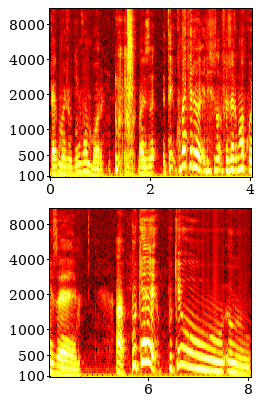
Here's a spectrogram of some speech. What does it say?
Pego meu joguinho e vou embora. Mas, é, tem- como é que era? Eles fizeram alguma coisa, é... Ah, por que, por que o, o...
